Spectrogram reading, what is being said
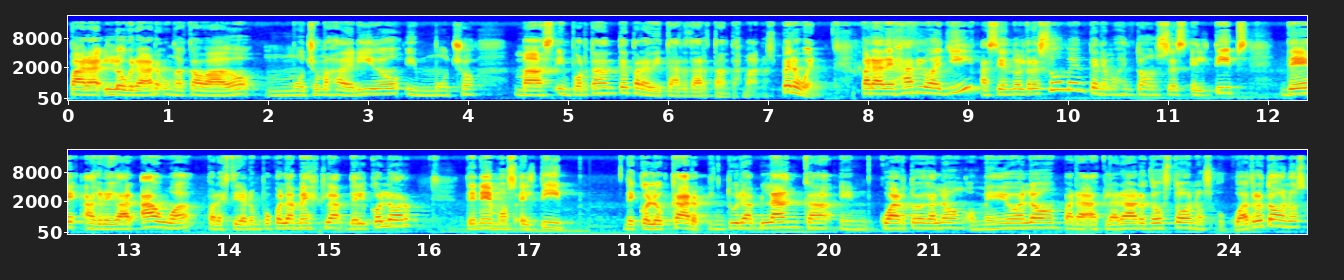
para lograr un acabado mucho más adherido y mucho más importante para evitar dar tantas manos. Pero bueno, para dejarlo allí, haciendo el resumen, tenemos entonces el tips de agregar agua para estirar un poco la mezcla del color. Tenemos el tip de colocar pintura blanca en cuarto de galón o medio galón para aclarar dos tonos o cuatro tonos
